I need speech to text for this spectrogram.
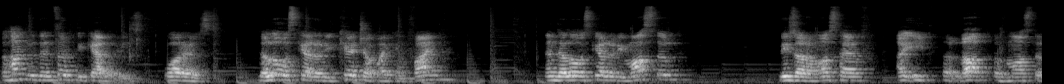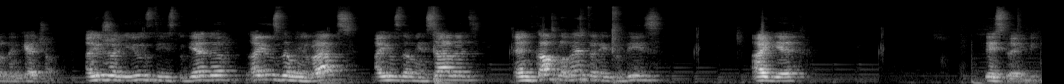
130 calories. What else? The lowest calorie ketchup I can find and the lowest calorie mustard. These are a must have. I eat a lot of mustard and ketchup. I usually use these together. I use them in wraps, I use them in salads, and complementary to these, I get this baby.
